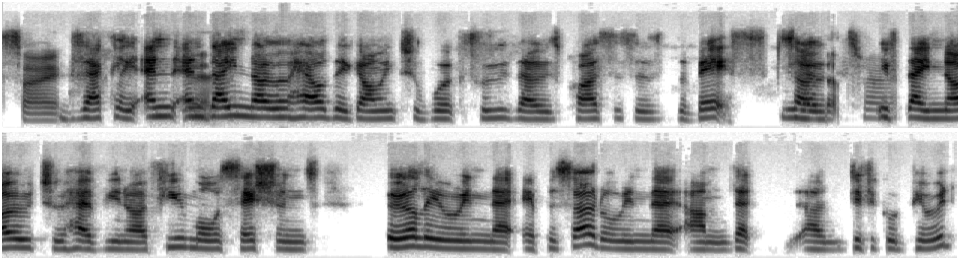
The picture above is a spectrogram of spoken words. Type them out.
so exactly and yeah. and they know how they're going to work through those crises the best so yeah, right. if they know to have you know a few more sessions earlier in that episode or in that um that uh, difficult period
